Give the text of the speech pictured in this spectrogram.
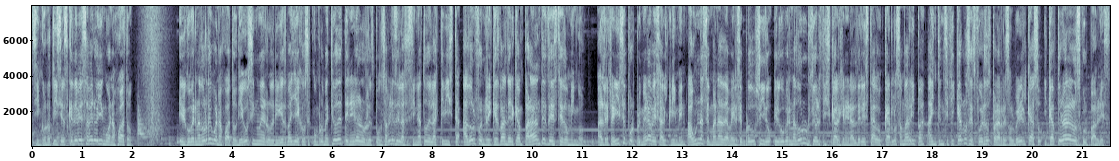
Cinco noticias que debes saber hoy en Guanajuato. El gobernador de Guanajuato, Diego Sinue Rodríguez Vallejo, se comprometió a detener a los responsables del asesinato del activista Adolfo Enríquez Van der Kamp para antes de este domingo. Al referirse por primera vez al crimen, a una semana de haberse producido, el gobernador urgió al fiscal general del estado, Carlos Amarripa, a intensificar los esfuerzos para resolver el caso y capturar a los culpables.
